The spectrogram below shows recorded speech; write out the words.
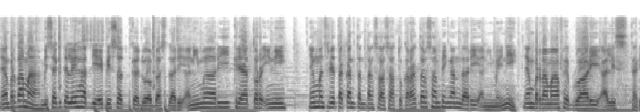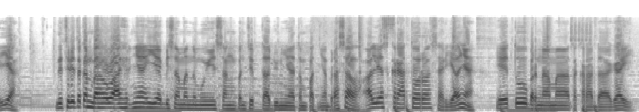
Yang pertama, bisa kita lihat di episode ke-12 dari anime Recreator ini yang menceritakan tentang salah satu karakter sampingan dari anime ini yang bernama Februari Alistaria. Diceritakan bahwa akhirnya ia bisa menemui sang pencipta dunia tempatnya berasal alias kreator serialnya yaitu bernama Takarada Gai.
